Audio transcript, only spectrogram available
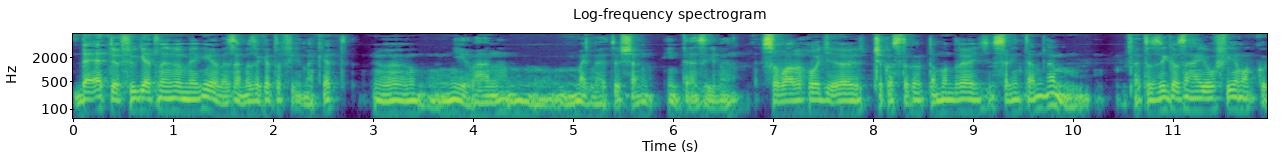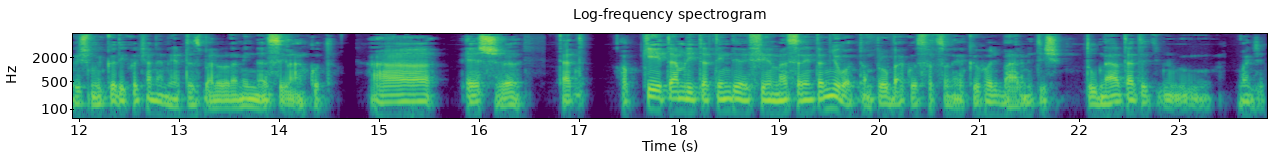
De ettől függetlenül még élvezem ezeket a filmeket, nyilván meglehetősen intenzíven. Szóval, hogy csak azt akartam mondani, hogy szerintem nem, tehát az igazán jó film akkor is működik, hogyha nem értesz belőle minden szilánkot. És tehát a két említett indiai filmmel szerintem nyugodtan próbálkozhatsz nélkül, hogy bármit is tudnál. Tehát, egy, vagy,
